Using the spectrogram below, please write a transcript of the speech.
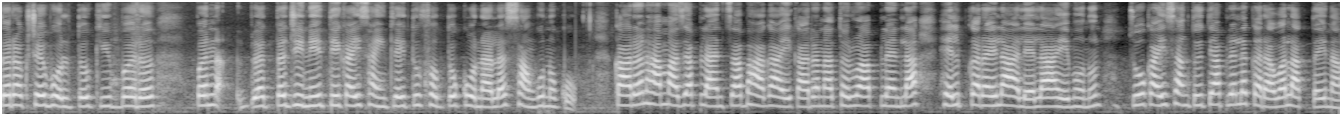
तर अक्षय बोलतो की बरं पण आत्ता जिने ते काही सांगितलं आहे तू फक्त कोणालाच सांगू नको. कारण हा माझ्या प्लॅनचा भाग आहे कारण अथर्व आपल्याला हेल्प करायला आलेला आहे म्हणून जो काही सांगतोय ते आपल्याला करावं लागतंय ना.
